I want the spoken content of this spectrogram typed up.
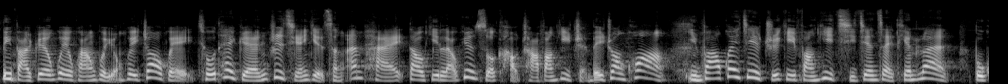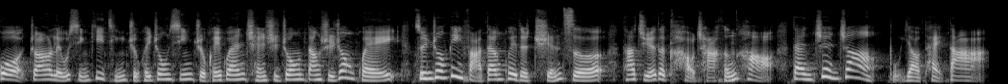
立法院卫环委员会召回邱泰元日前也曾安排到医疗院所考察防疫准备状况，引发外界质疑防疫期间在添乱。不过，中央流行疫情指挥中心指挥官陈时中当时认为，尊重立法单位的权责，他觉得考察很好，但阵仗不要太大。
